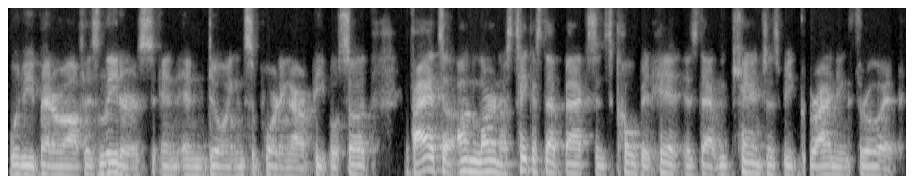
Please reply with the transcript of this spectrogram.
would be better off as leaders in, in doing and supporting our people. So if I had to unlearn us, take a step back since COVID hit, is that we can't just be grinding through it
